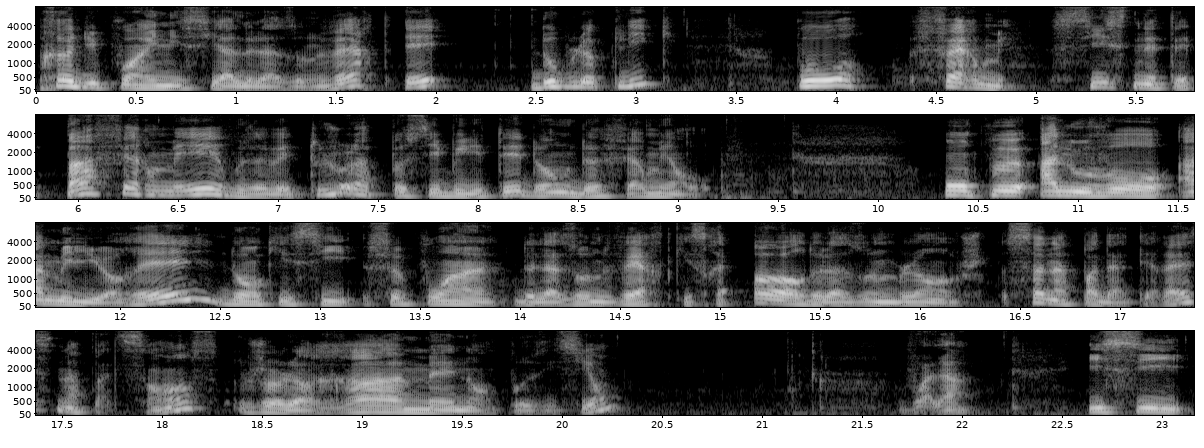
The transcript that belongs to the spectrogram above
près du point initial de la zone verte et double-clic pour fermé. Si ce n'était pas fermé, vous avez toujours la possibilité donc de fermer en haut. On peut à nouveau améliorer, donc ici ce point de la zone verte qui serait hors de la zone blanche, ça n'a pas d'intérêt, ça n'a pas de sens. Je le ramène en position. Voilà. Ici,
